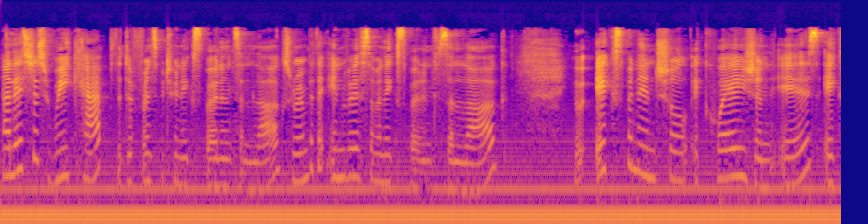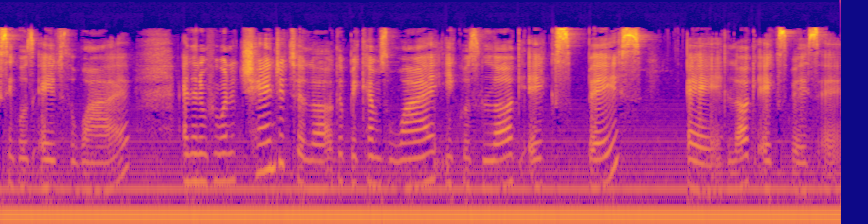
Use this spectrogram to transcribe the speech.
Now let's just recap the difference between exponents and logs. Remember the inverse of an exponent is a log. Your exponential equation is x equals a to the y. And then if we want to change it to a log, it becomes y equals log x base a, log x base a,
